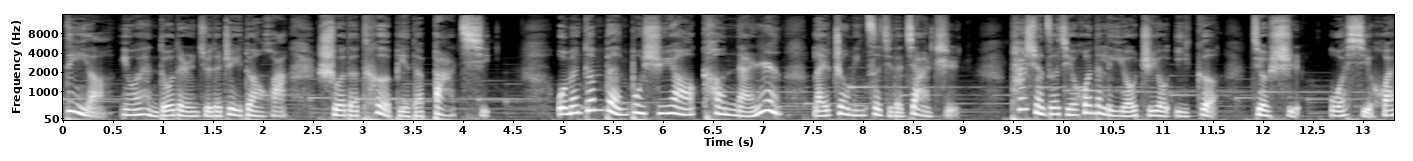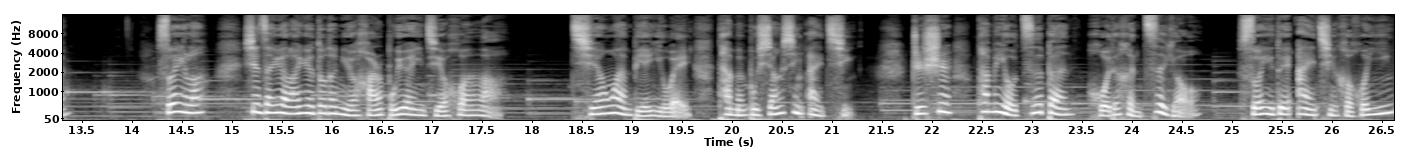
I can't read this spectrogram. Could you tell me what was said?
递啊，因为很多的人觉得这一段话说的特别的霸气。我们根本不需要靠男人来证明自己的价值。他选择结婚的理由只有一个，就是我喜欢。所以了，现在越来越多的女孩不愿意结婚了。千万别以为他们不相信爱情，只是他们有资本活得很自由。所以，对爱情和婚姻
